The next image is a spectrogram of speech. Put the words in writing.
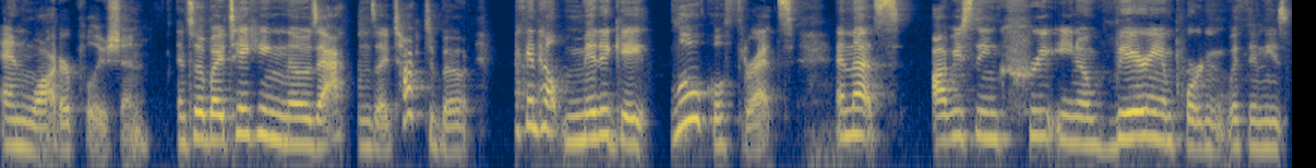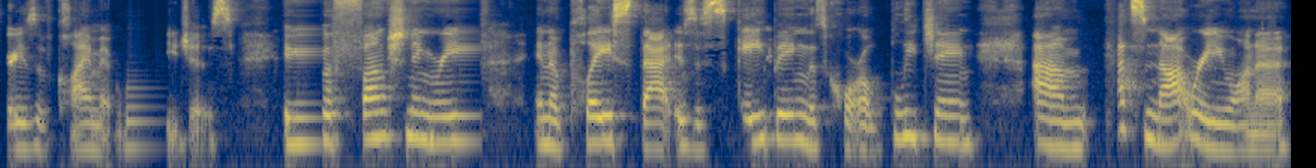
and water pollution. And so by taking those actions I talked about, can help mitigate local threats. And that's obviously you know very important within these areas of climate refuges. If you have a functioning reef in a place that is escaping this coral bleaching, um, that's not where you want to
